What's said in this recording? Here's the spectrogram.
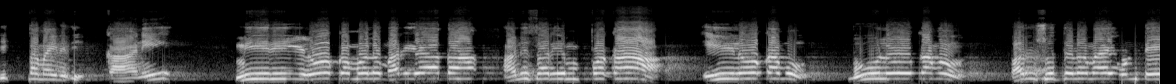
ఇష్టమైనది. కానీ మీరు ఈ లోకములు మర్యాద అనుసరింపక. ఈ లోకము భూలోకము పరిశుద్ధమై ఉంటే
